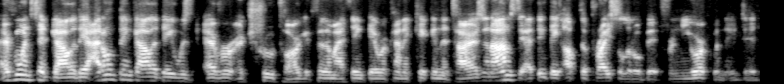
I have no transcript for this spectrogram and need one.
everyone said Golladay, I don't think Golladay was ever a true target for them. I think they were kind of kicking the tires. And honestly, I think they upped the price a little bit for New York when they did.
